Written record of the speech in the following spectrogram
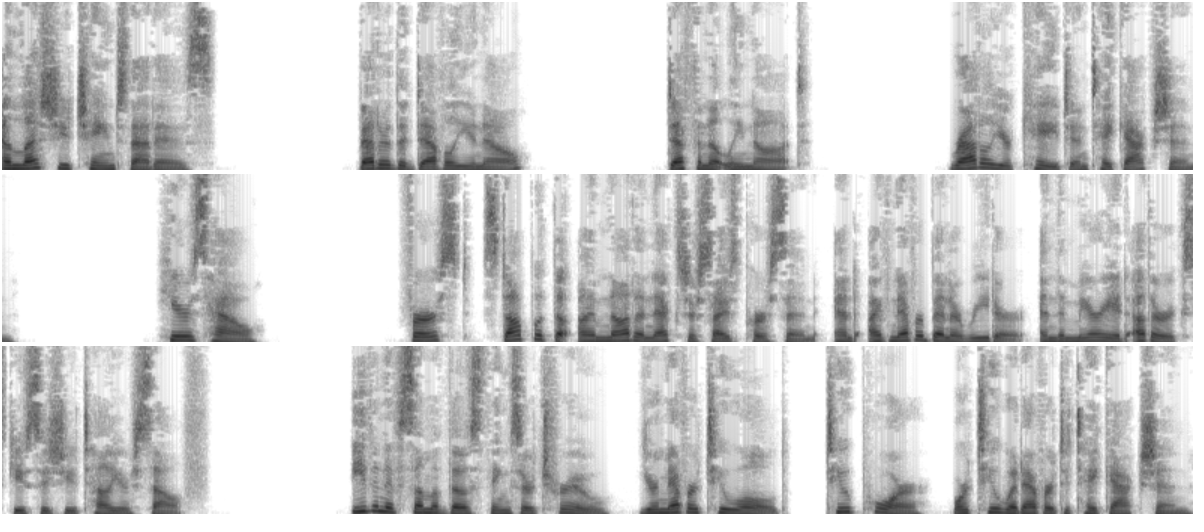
Unless you change that is. Better the devil you know? Definitely not. Rattle your cage and take action. Here's how. First, stop with the I'm not an exercise person and I've never been a reader and the myriad other excuses you tell yourself. Even if some of those things are true, you're never too old, too poor, or too whatever to take action.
